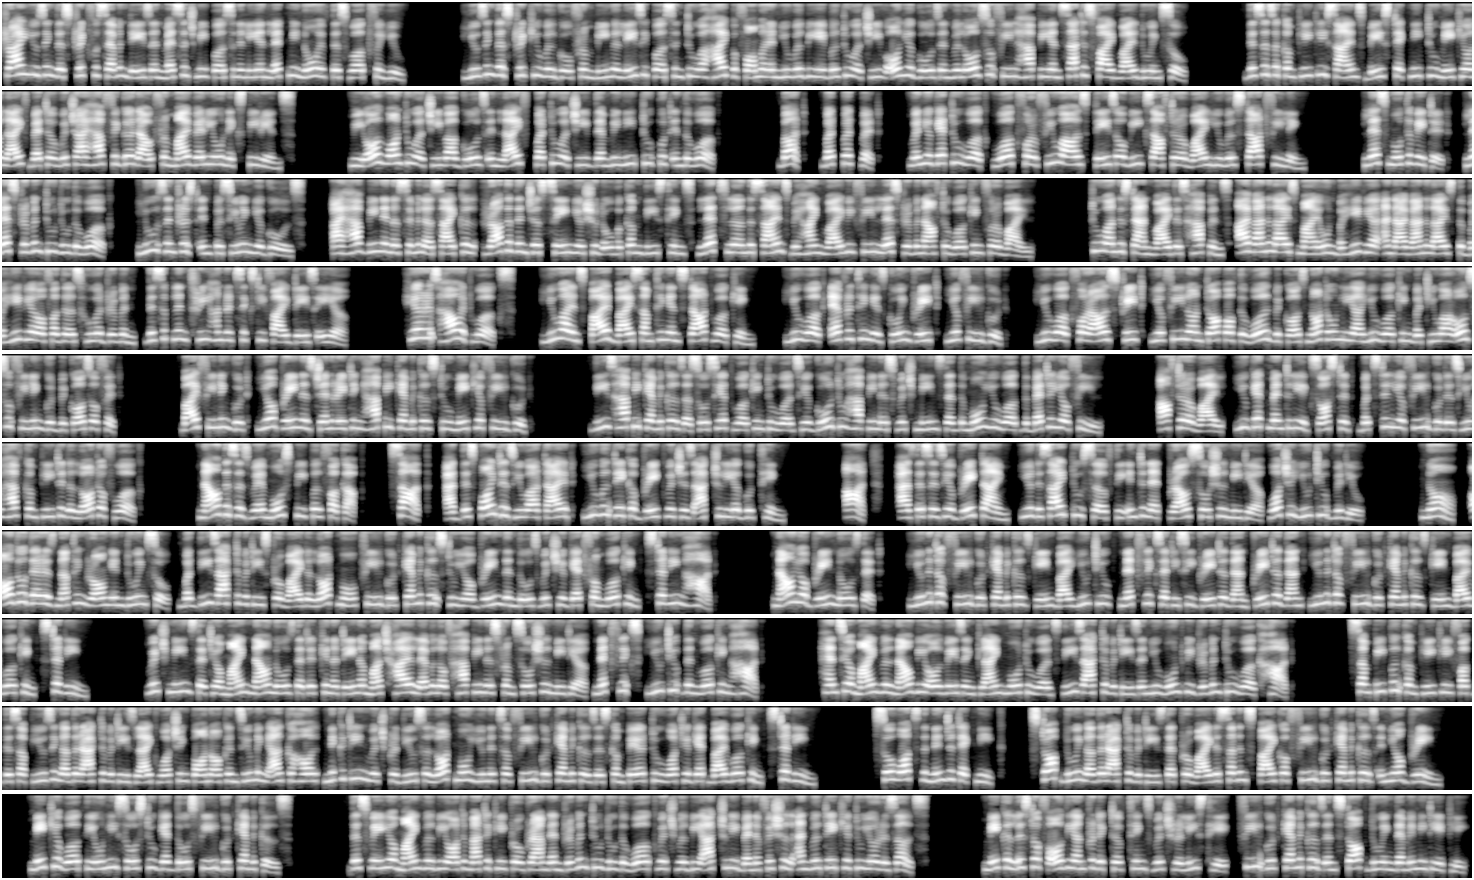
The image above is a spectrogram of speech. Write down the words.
Try using this trick for 7 days and message me personally and let me know if this worked for you. Using this trick, you will go from being a lazy person to a high performer and you will be able to achieve all your goals and will also feel happy and satisfied while doing so. This is a completely science based technique to make your life better, which I have figured out from my very own experience. We all want to achieve our goals in life, but to achieve them, we need to put in the work. But, but, but, but, when you get to work, work for a few hours, days, or weeks after a while, you will start feeling less motivated, less driven to do the work, lose interest in pursuing your goals. I have been in a similar cycle, rather than just saying you should overcome these things, let's learn the science behind why we feel less driven after working for a while. To understand why this happens, I've analyzed my own behavior and I've analyzed the behavior of others who are driven, disciplined 365 days a year. Here is how it works. You are inspired by something and start working. You work, everything is going great, you feel good. You work for hours straight, you feel on top of the world because not only are you working but you are also feeling good because of it. By feeling good, your brain is generating happy chemicals to make you feel good. These happy chemicals associate working towards your goal to happiness, which means that the more you work, the better you feel. After a while, you get mentally exhausted, but still you feel good as you have completed a lot of work. Now, this is where most people fuck up. Sat, at this point, as you are tired, you will take a break, which is actually a good thing. Art, as this is your break time, you decide to surf the internet, browse social media, watch a YouTube video. No, although there is nothing wrong in doing so, but these activities provide a lot more feel good chemicals to your brain than those which you get from working, studying hard. Now your brain knows that unit of feel good chemicals gained by YouTube, Netflix, etc. greater than greater than unit of feel good chemicals gained by working, studying. Which means that your mind now knows that it can attain a much higher level of happiness from social media, Netflix, YouTube than working hard. Hence your mind will now be always inclined more towards these activities and you won't be driven to work hard. Some people completely fuck this up using other activities like watching porn or consuming alcohol, nicotine which produce a lot more units of feel good chemicals as compared to what you get by working, studying. So what's the ninja technique? Stop doing other activities that provide a sudden spike of feel good chemicals in your brain. Make your work the only source to get those feel good chemicals. This way your mind will be automatically programmed and driven to do the work which will be actually beneficial and will take you to your results. Make a list of all the unpredictable things which release hey, feel good chemicals and stop doing them immediately.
